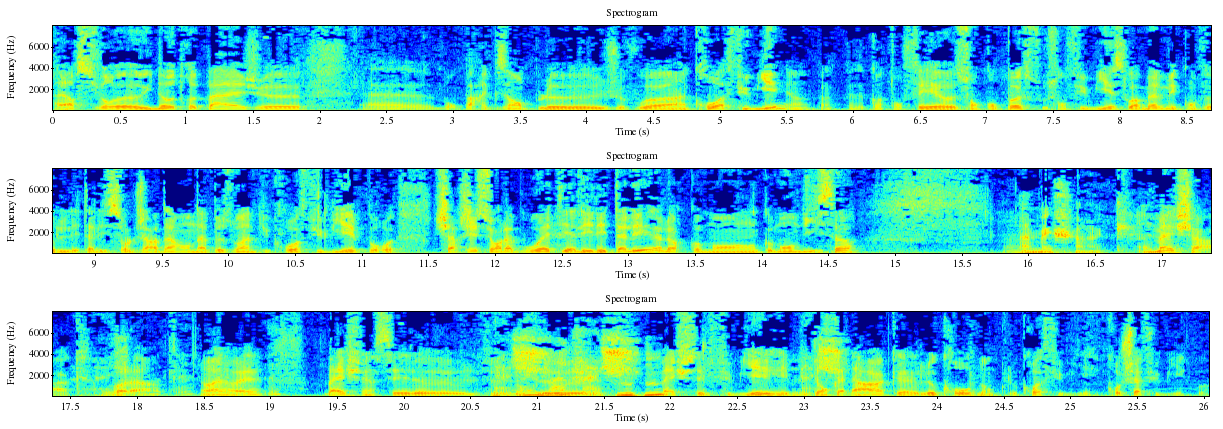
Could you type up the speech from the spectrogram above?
Alors sur euh, une autre page, euh, euh, bon par exemple, euh, je vois un croc à fumier. hein, quand on fait euh, son compost ou son fumier soi-même et qu'on veut l'étaler sur le jardin, on a besoin du croc à fumier pour charger sur la bouette et aller l'étaler. Alors comment comment on dit ça? Un méchac. Un mèche-arac, voilà. Ouais, ouais. Mèche, hein, c'est le, le- donc Ouais, le- mèche. mèche, c'est le fumier, et puis donc un arac, le croc, donc le croc à fumier, crochet à fumier, quoi.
